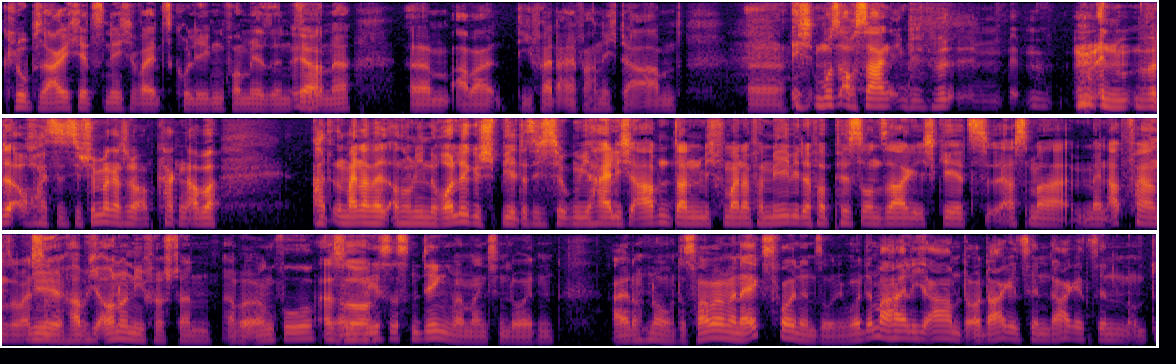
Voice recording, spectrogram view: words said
Club sage ich jetzt nicht, weil es Kollegen von mir sind, Ja. so, ne? Ähm, aber die feiert einfach nicht der Abend. Äh, ich muss auch sagen, wir- in, würde, oh, jetzt ist die Stimme ganz schön abkacken, aber hat in meiner Welt auch noch nie eine Rolle gespielt, dass ich irgendwie Heiligabend dann mich von meiner Familie wieder verpisse und sage, ich gehe jetzt erstmal mein abfeiern, so weißt Nee, du? habe ich auch noch nie verstanden. Aber irgendwo Also- irgendwie ist es ein Ding bei manchen Leuten. I don't know. Das war bei meiner Ex-Freundin so. Die wollte immer Heiligabend, oh, da geht's hin, da geht's hin. Und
